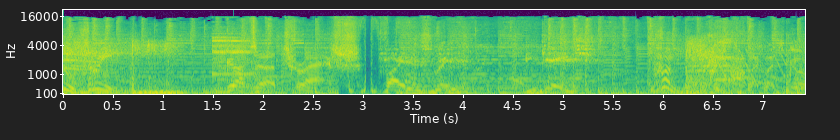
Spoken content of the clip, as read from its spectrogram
Two, three. Gutter trash. Fighters ready. Engage. Let's go.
